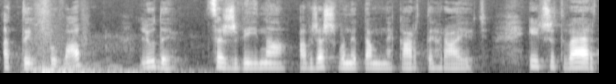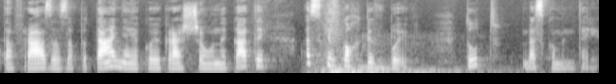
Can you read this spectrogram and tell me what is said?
а ти вбивав? Люди, це ж війна, а вже ж вони там не карти грають. І четверта фраза запитання, якої краще уникати, а скількох ти вбив? Тут без коментарів.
